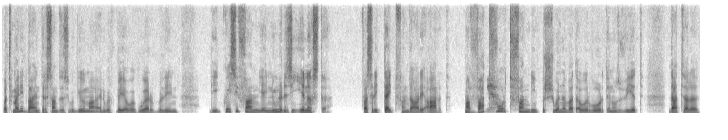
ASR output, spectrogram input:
Wat vir my net baie interessant is Gilma en ook by jou ook hoor Belien, die kwessie van jy noem dit is die enigste fasiliteit van daardie aard. Maar wat Ja. word van die persone wat ouer word en ons weet dat hulle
